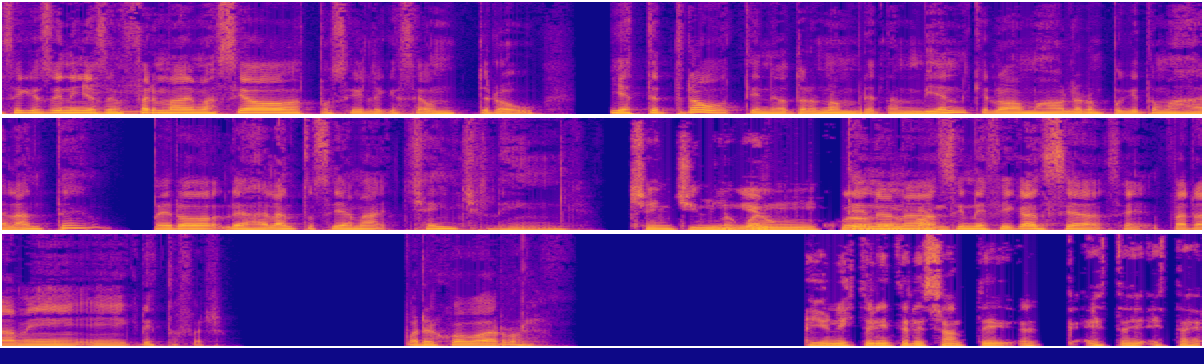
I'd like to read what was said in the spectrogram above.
Así que si un niño se enferma demasiado, es posible que sea un troll. Y este Trove tiene otro nombre también, que lo vamos a hablar un poquito más adelante, pero les adelanto se llama Changeling. Changeling Lo es cual un juego Tiene una significancia sí, para mí y Christopher. Por el juego de rol. Hay una historia interesante. eh, Esta, esta,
